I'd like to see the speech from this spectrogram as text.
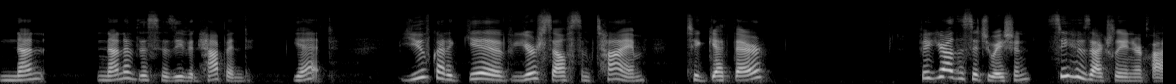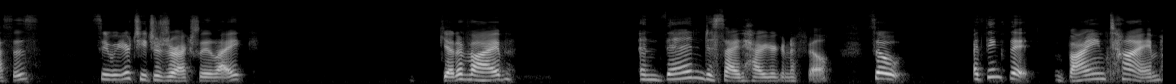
none none of this has even happened yet. You've got to give yourself some time to get there. Figure out the situation, see who's actually in your classes, see what your teachers are actually like, get a vibe, and then decide how you're going to feel. So I think that buying time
